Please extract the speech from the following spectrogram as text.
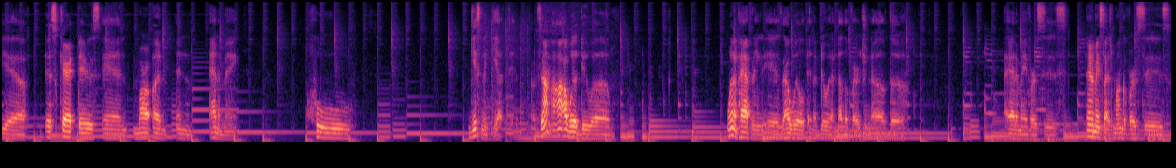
Yeah, it's characters and mar and, and anime who gets neglected. So I'm, i will do. Uh, what up happening is I will end up doing another version of the anime versus anime slash manga versus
